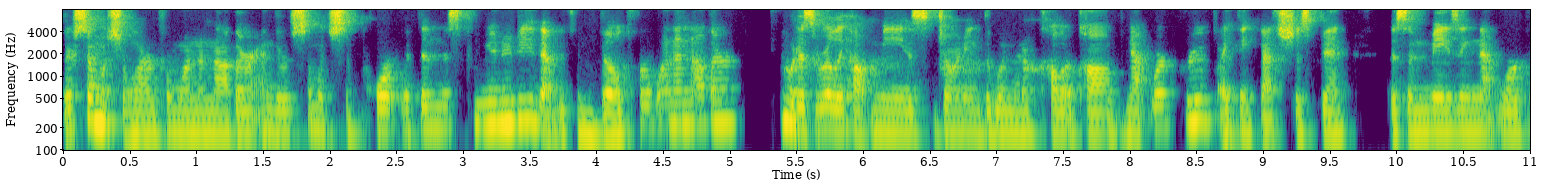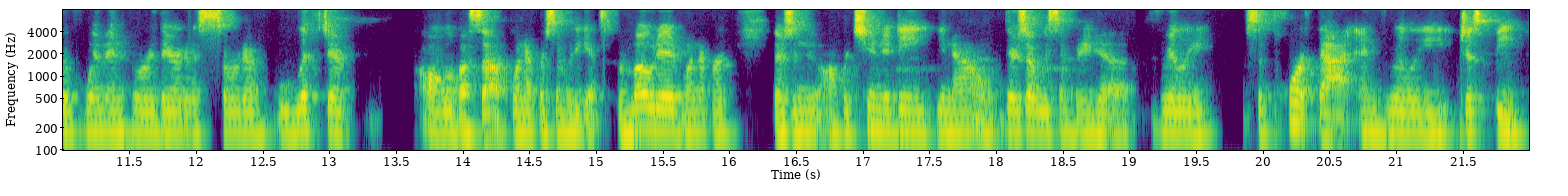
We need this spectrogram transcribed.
there's so much to learn from one another and there's so much support within this community that we can build for one another. What has really helped me is joining the women of color colleague network group. I think that's just been this amazing network of women who are there to sort of lift all of us up whenever somebody gets promoted whenever there's a new opportunity you know there's always somebody to really support that and really just be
